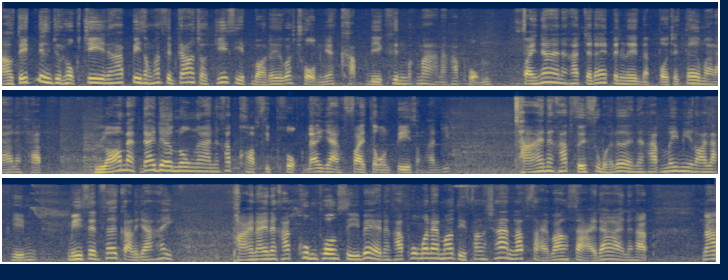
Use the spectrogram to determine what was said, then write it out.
เอาติด 1.6G นะครับ ปี 2019.20 บอกเลยว่าโฉมเนี้ยขับดีขึ้นมาก ๆ นะครับผม ไฟหน้านะครับ จะได้เป็นเลนแบบโปรเจคเตอร์มาแล้วนะครับ ล้อแม็กได้เดิมโรงงานนะครับ ขอบ 16 ได้ยางไฟโตนปี 2020ท้ายนะครับ สวย ๆ เลยนะครับ ไม่มีรอยลักยิ้ม มีเซ็นเซอร์กะระยะให้ภายในนะครับ คุมโทนสีเบจนะครับพวงมาลัยมัลติฟังก์ชัน รับสายวางสายได้นะครับ หน้า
